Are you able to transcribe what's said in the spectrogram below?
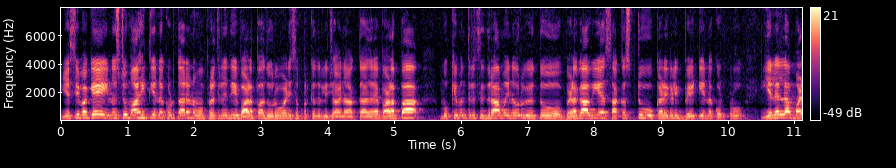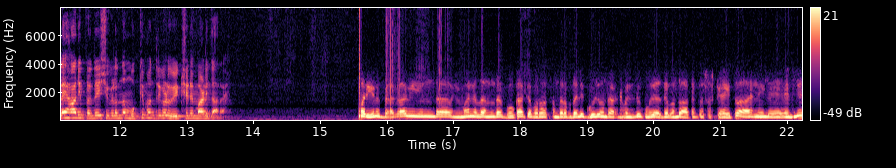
ಎಸ್ ಈ ಬಗ್ಗೆ ಇನ್ನಷ್ಟು ಮಾಹಿತಿಯನ್ನು ಕೊಡ್ತಾರೆ. ನಮ್ಮ ಪ್ರತಿನಿಧಿ ಬಾಳಪ್ಪ ದೂರವಾಣಿ ಸಂಪರ್ಕದಲ್ಲಿ ಜಾಯ್ನ್ ಆಗ್ತಾ ಇದ್ದಾರೆ. ಬಾಳಪ್ಪ, ಮುಖ್ಯಮಂತ್ರಿ ಸಿದ್ದರಾಮಯ್ಯನವರು ಇವತ್ತು ಬೆಳಗಾವಿಯ ಸಾಕಷ್ಟು ಕಡೆಗಳಿಗೆ ಭೇಟಿಯನ್ನು ಕೊಟ್ಟರು ಎಲ್ಲೆಲ್ಲ ಮಳೆ ಹಾನಿ ಪ್ರದೇಶಗಳನ್ನು ಮುಖ್ಯಮಂತ್ರಿಗಳು ವೀಕ್ಷಣೆ ಮಾಡಿದ್ದಾರೆ? ಏನು ಬೆಳಗಾವಿಯಿಂದ ವಿಮಾನ ನಿಲ್ದಾಣದ ಗೋಕಾಕ್ಕೆ ಬರುವ ಸಂದರ್ಭದಲ್ಲಿ ಗೂಳಿ ಒಂದು ಅಡ್ಡ ಬಂದಿದ್ದು, ಗೂಳಿ ಅಡ್ಡ ಬಂದು ಆತಂಕ ಸೃಷ್ಟಿಯಾಯಿತು. ಆ ಹಿನ್ನೆಲೆಯಲ್ಲಿ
